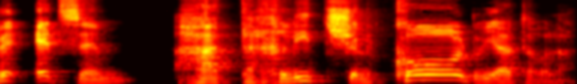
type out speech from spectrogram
בעצם התכלית של כל בריאת העולם.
